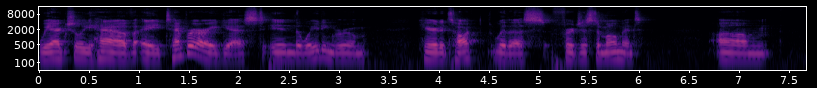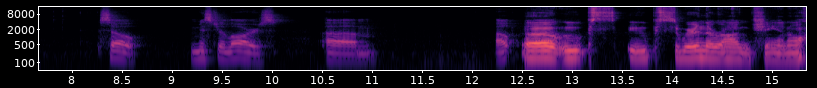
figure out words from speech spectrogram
we actually have a temporary guest in the waiting room here to talk with us for just a moment. Um, so, Mr. Lars, um, oh, Oh, oops, oops, we're in the wrong channel.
